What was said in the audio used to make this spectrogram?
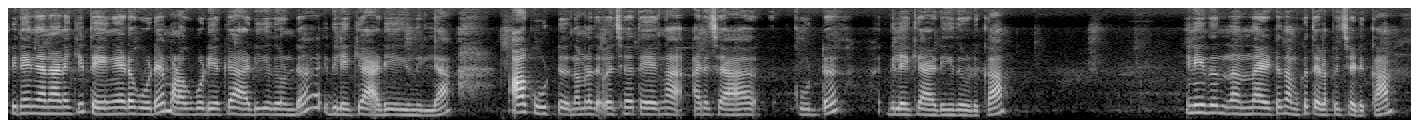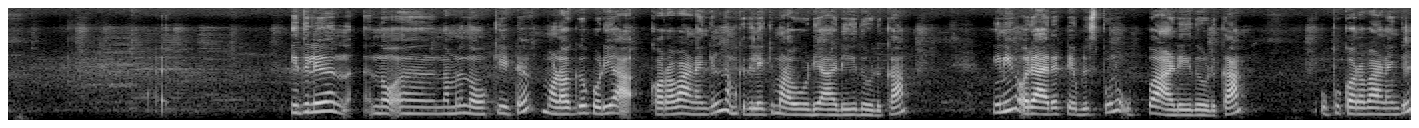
പിന്നെ ഞാനാണെങ്കിൽ തേങ്ങയുടെ കൂടെ മുളക് പൊടിയൊക്കെ ആഡ് ചെയ്തുകൊണ്ട് ഇതിലേക്ക് ആഡ് ചെയ്യുന്നില്ല. ആ കൂട്ട് നമ്മൾ വെച്ച തേങ്ങ അരച്ച ആ കൂട്ട് ഇതിലേക്ക് ആഡ് ചെയ്ത് കൊടുക്കാം. ഇനി ഇത് നന്നായിട്ട് നമുക്ക് തിളപ്പിച്ചെടുക്കാം. ഇതിൽ നമ്മൾ നോക്കിയിട്ട് മുളക് പൊടി കുറവാണെങ്കിൽ നമുക്കിതിലേക്ക് മുളക് പൊടി ആഡ് ചെയ്ത് കൊടുക്കാം. ഇനി ഒരു അര ടേബിൾ സ്പൂൺ ഉപ്പ് ആഡ് ചെയ്ത് കൊടുക്കാം. ഉപ്പ് കുറവാണെങ്കിൽ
